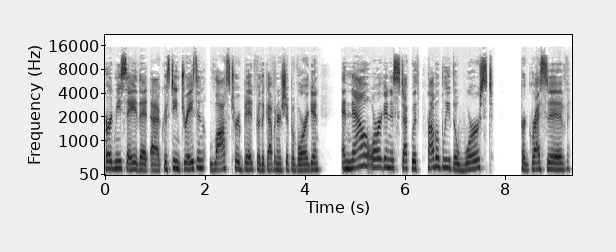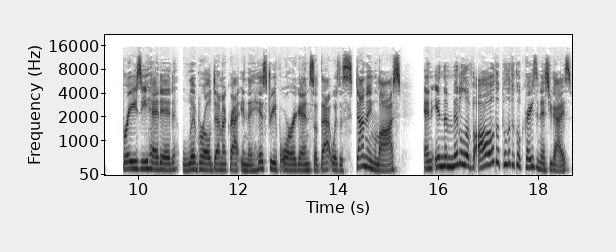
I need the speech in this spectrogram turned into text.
heard me say that uh, Christine Drazan lost her bid for the governorship of Oregon. And now Oregon is stuck with probably the worst progressive crazy headed liberal Democrat in the history of Oregon. So that was a stunning loss. And in the middle of all the political craziness, you guys,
